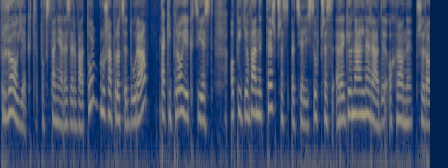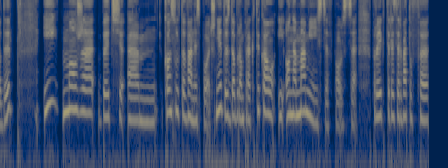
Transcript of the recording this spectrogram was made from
projekt powstania rezerwatu. Rusza procedura. Taki projekt jest opiniowany też przez specjalistów, przez regionalne rady ochrony przyrody i może być um, konsultowany społecznie. To jest dobrą praktyką i ona ma miejsce w Polsce. Projekty rezerwatów e,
